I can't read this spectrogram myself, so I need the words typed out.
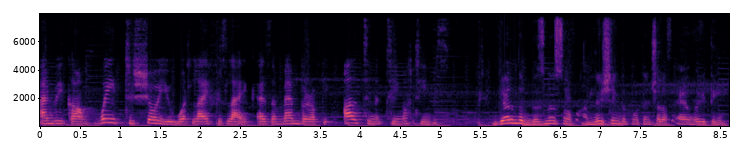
And we can't wait to show you what life is like as a member of the ultimate team of teams. We are in the business of unleashing the potential of every team,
